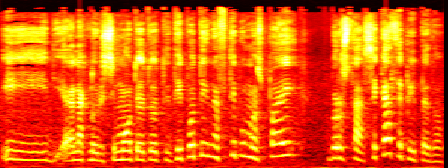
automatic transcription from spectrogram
ή αναγνωρισιμότητα ή οτιδήποτε είναι αυτή που μας πάει μπροστά σε κάθε επίπεδο.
